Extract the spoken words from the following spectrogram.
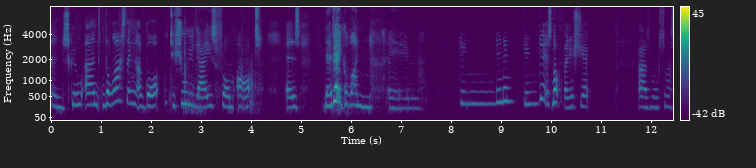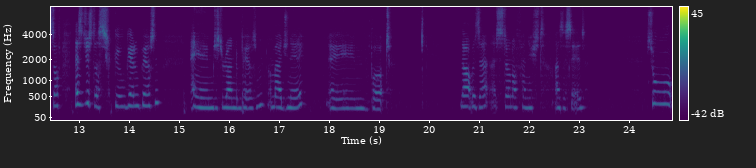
in school. And the last thing that I've got to show you guys from art is the big one. Um, it's not finished yet, as most of my stuff. This is just a schoolgirl person, um, just a random person, imaginary. Um, but that was it. It's still not finished, as I said. So,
